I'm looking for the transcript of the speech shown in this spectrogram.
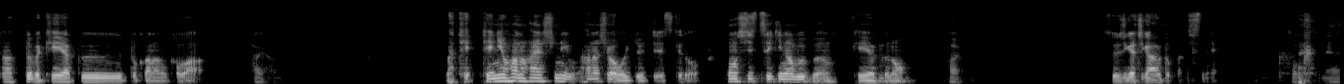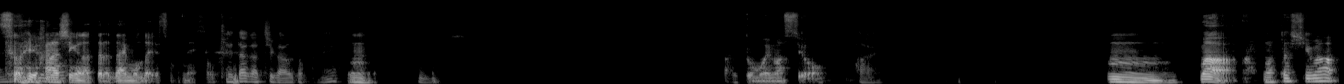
例えば契約とかなんかは、はいはい。まあ、てテニオ派の話に話は置いといてですけど、本質的な部分、契約の、はい数字が違うとかですね。そうですね。そういう話がなったら大問題ですもんね。そう、桁が違うとかね。うんうん。あると思いますよ。はい。うん。まあ、私は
